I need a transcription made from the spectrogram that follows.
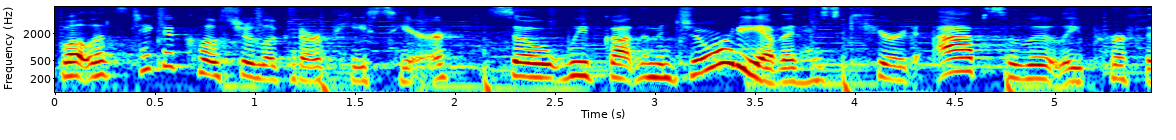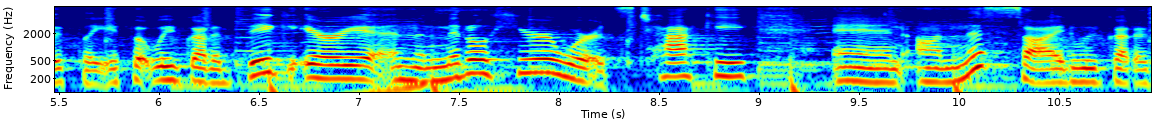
Well, let's take a closer look at our piece here. So we've got the majority of it has cured absolutely perfectly, but we've got a big area in the middle here where it's tacky, and on this side, we've got a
